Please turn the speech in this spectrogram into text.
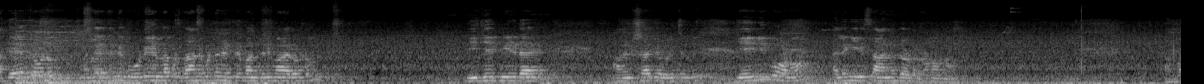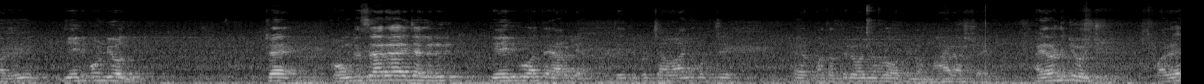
അദ്ദേഹത്തോടും അദ്ദേഹത്തിന്റെ കൂടെയുള്ള പ്രധാനപ്പെട്ട രണ്ട് മന്ത്രിമാരോടും ബി ജെ പിയുടെ അമിത്ഷാ ചോദിച്ചത് ജയിലിൽ പോകണോ അല്ലെങ്കിൽ ഈ സ്ഥാനം തുടരണോ എന്നാണ്? അപ്പം അത് ജയിലിൽ പോകേണ്ടി വന്നു. പക്ഷേ കോൺഗ്രസ്സുകാരായ ചിലർ ജയിലിൽ പോകാൻ തയ്യാറില്ല. പ്രത്യേകിച്ച് ഇപ്പോൾ ചവാനെ കുറിച്ച് പത്രത്തിൽ വന്ന് നമ്മൾ മഹാരാഷ്ട്രയിൽ. അയാളോട് ചോദിച്ചു. പഴയ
